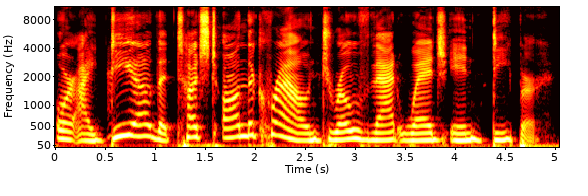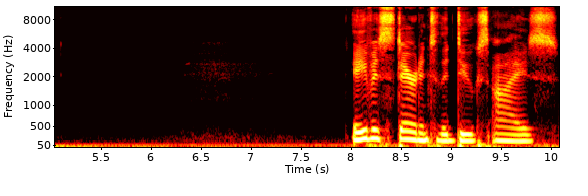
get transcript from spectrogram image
or idea that touched on the crown drove that wedge in deeper. Avis stared into the Duke's eyes.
